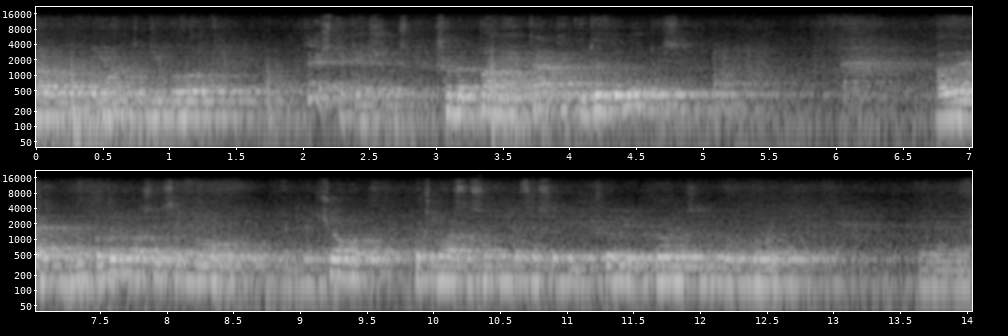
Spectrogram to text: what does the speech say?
гавроніян тоді було теж таке щось, щоб пам'ятати, куди вернутися. Але не подобалося це Богу. Для чого? Хочемо вас сьогодні про це хвилинку поговорити. Е,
